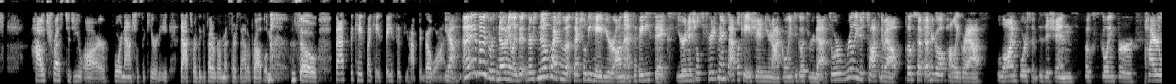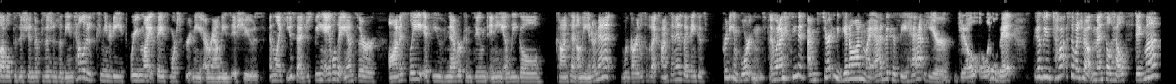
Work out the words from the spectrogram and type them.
how trusted you are for national security, that's where the federal government starts to have a problem. so that's the case by case basis you have to go on. Yeah. And I think it's always worth noting like, there's no questions about sexual behavior on the SF 86. Your initial security clearance application, you're not going to go through that. So we're really just talking about folks who have to undergo a polygraph law enforcement positions, folks going for higher level positions or positions with the intelligence community where you might face more scrutiny around these issues. And like you said, just being able to answer honestly if you've never consumed any illegal content on the internet, regardless of what that content is, I think is pretty important. And when I see that, I'm starting to get on my advocacy hat here, Jill, a little bit, because we've talked so much about mental health stigma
